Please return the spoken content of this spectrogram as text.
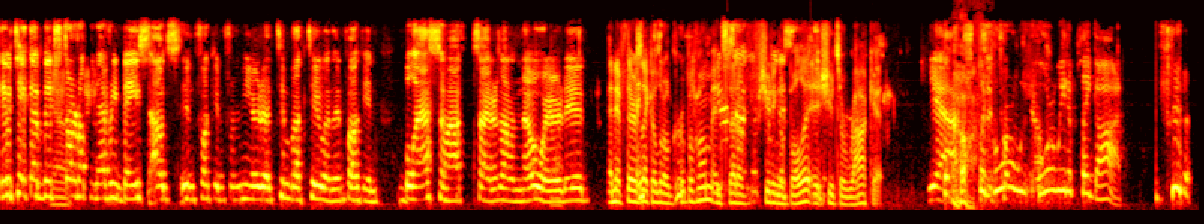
they would take that bitch, Yeah. start up in every base out in fucking from here to Timbuktu, and then fucking blast some outsiders out of nowhere, dude. and if there's And- like a little group of them, instead of shooting a bullet, it shoots a rocket. Yeah. Oh. But who are we? Who are we to play God?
